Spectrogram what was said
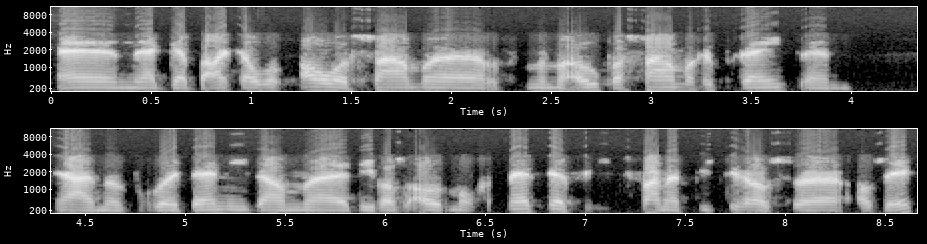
En ik heb eigenlijk alles samen, met mijn opa samen getraind. En ja, mijn broer Danny dan, uh, die was altijd nog net even iets fanatieker als, uh, als ik.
